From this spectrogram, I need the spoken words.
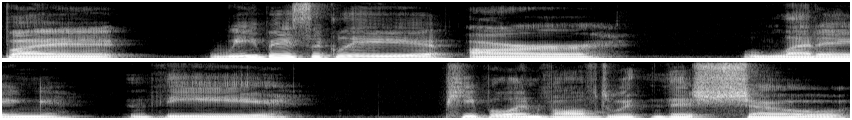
But we basically are letting the people involved with this show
